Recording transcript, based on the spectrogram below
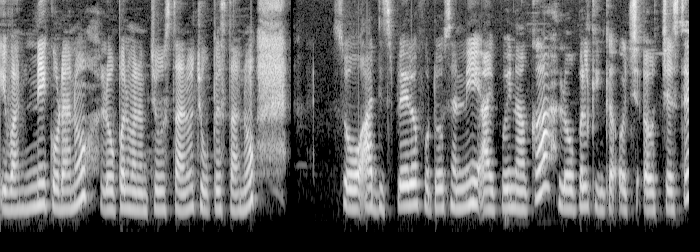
ఇవన్నీ కూడాను లోపల మనం చూస్తాను చూపిస్తాను. సో ఆ డిస్ప్లేలో ఫొటోస్ అన్నీ అయిపోయినాక లోపలికి ఇంకా వచ్చి వచ్చేస్తే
